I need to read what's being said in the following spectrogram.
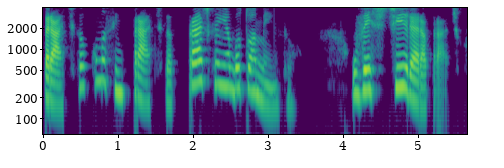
prática. Como assim prática? Prática em abotoamento. O vestir era prático.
